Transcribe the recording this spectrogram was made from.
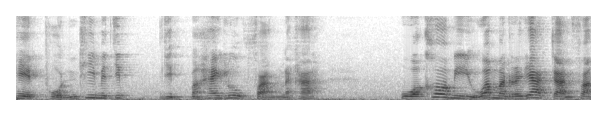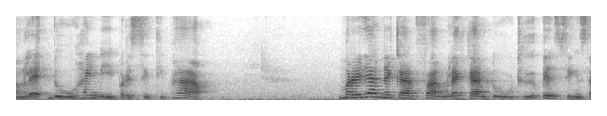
เหตุผลที่แม่จิ๊บหยิบมาให้ลูกฟังนะคะ หัวข้อมีอยู่ว่ามารยาทการฟังและดูให้มีประสิทธิภาพ มารยาทในการฟังและการดูถือเป็นสิ่งส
